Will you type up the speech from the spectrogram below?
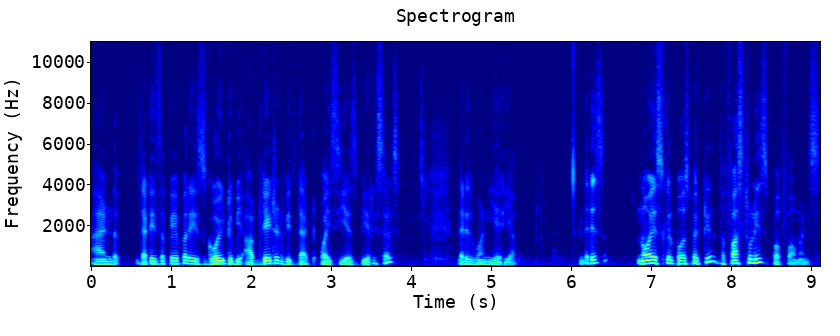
and that is the paper is going to be updated with that ycsb results. That is one area that is NoSQL perspective the first one is performance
